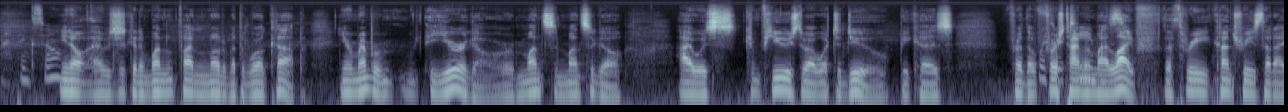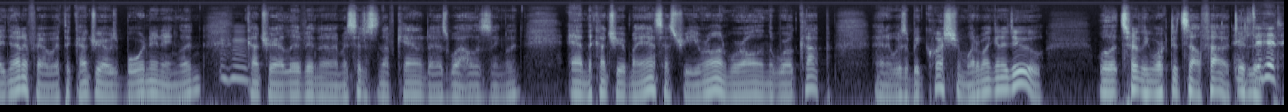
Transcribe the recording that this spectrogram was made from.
I think so. You know, I was just getting one final note about the World Cup. You remember a year ago or months and months ago, I was confused about what to do because for the With first time in my life, the three countries that I identify with, the country I was born in, England, Mm-hmm. the country I live in, and I'm a citizen of Canada as well as England, and the country of my ancestry, Iran, were all in the World Cup. And it was a big question. What am I going to do? Well, it certainly worked itself out, didn't it? did.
